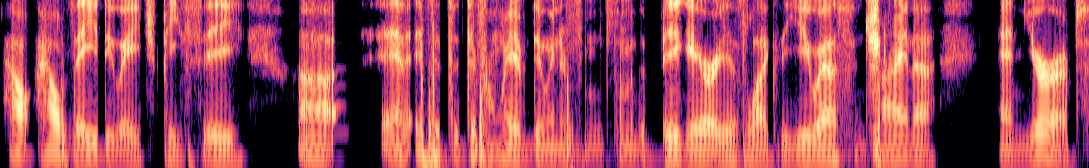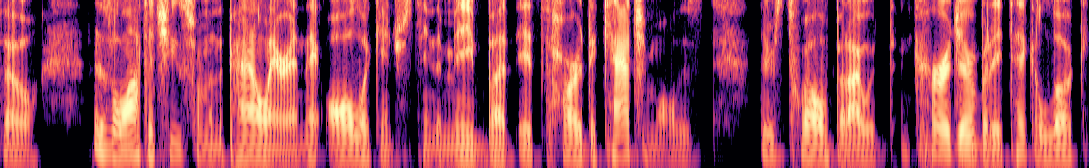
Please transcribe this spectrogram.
how how they do HPC, uh, and if it's a different way of doing it from some of the big areas like the U.S. and China and Europe. So there's a lot to choose from in the panel area, and they all look interesting to me. But it's hard to catch them all. There's there's 12, but I would encourage everybody to take a look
